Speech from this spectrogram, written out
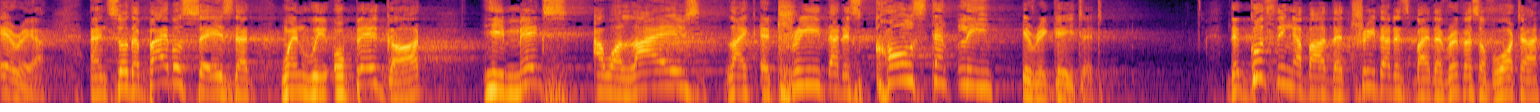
area. And so the Bible says that when we obey God, He makes our lives like a tree that is constantly irrigated. The good thing about the tree that is by the rivers of water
